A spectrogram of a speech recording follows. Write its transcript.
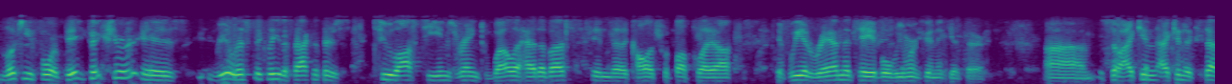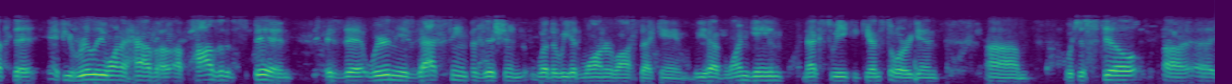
looking for big picture is realistically the fact that there's two lost teams ranked well ahead of us in the college football playoff. If we had ran the table, we weren't going to get there. Um, so I can I can accept that if you really want to have a, a positive spin, is that we're in the exact same position whether we had won or lost that game. We have one game next week against Oregon, um, which is still uh, a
